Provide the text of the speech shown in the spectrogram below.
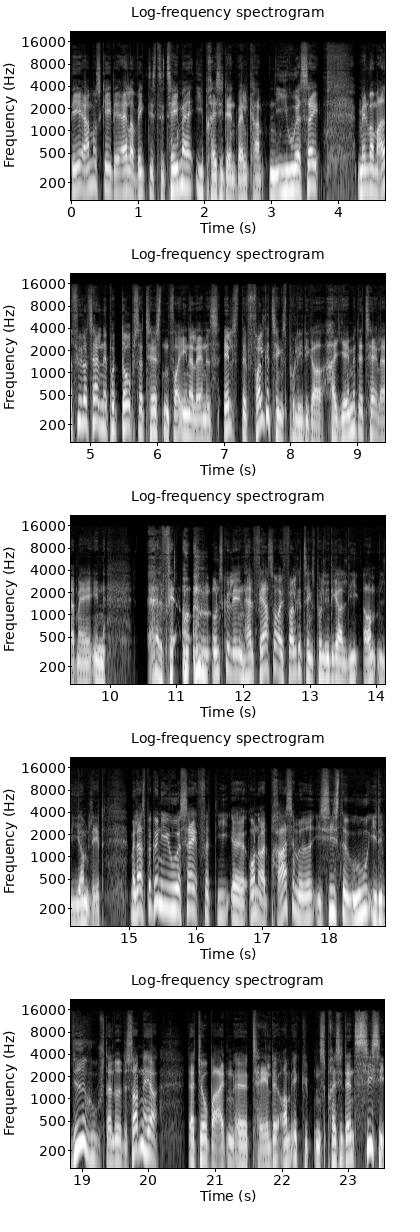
det er måske det allervigtigste tema i præsidentvalgkampen i USA. Men hvor meget fylder tallene på dopsattesten for en af landets ældste folketingspolitikere herhjemme? Det taler jeg med en 70, undskyld, en 70-årig folketingspolitiker lige om, lige om lidt. Men lad os begynde i USA, fordi øh, under et pressemøde i sidste uge i det Hvide Hus, der lød det sådan her, da Joe Biden øh, talte om Ægyptens præsident Sisi.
